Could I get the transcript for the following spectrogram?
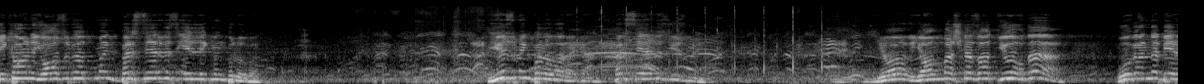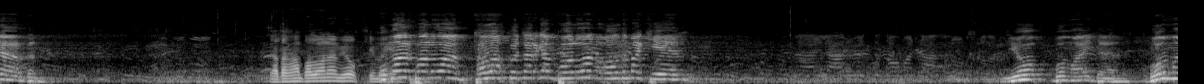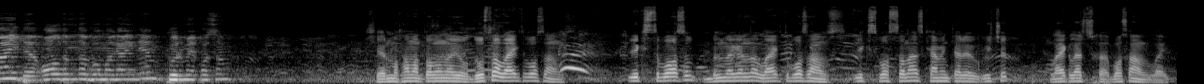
ikkovini yozib yotmang bir servis ellik ming puli bor. Yuz ming puli bor ekan bir servis yuz ming. Yo'q yonboshqa zot yo'qda. Bo'lganda berardim. Yataxon polvon ham yo'q kelmagan umar polvon tovoq ko'targan polvon oldima kel. Yo'q bo'lmaydi. Bo'lmaydi oldimda bo'lmaganingni ham ko'rmay qolsam shermuhammad polvon yo'q. Do'stlar laykni bosamiz. Xni bosib bilmaganlar laykni bosamiz. X bossalaringiz kommentariy o'chib layklar chiqadi. Bosamiz layk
